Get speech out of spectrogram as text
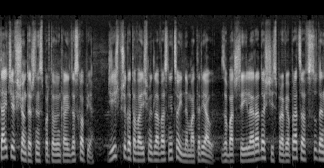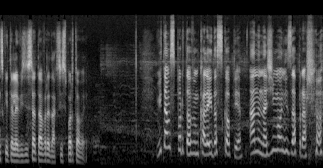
Witajcie w świątecznym sportowym kalejdoskopie. Dziś przygotowaliśmy dla Was nieco inne materiały. Zobaczcie, ile radości sprawia praca w studenckiej telewizji SETA w redakcji sportowej. Witam w sportowym kalejdoskopie. Anna Zimoń zaprasza.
